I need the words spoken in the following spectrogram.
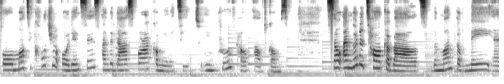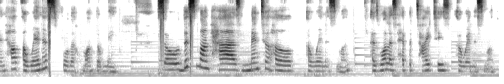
for multicultural audiences and the diaspora community to improve health outcomes. So, I'm going to talk about the month of May and health awareness for the month of May. So, this month has Mental Health Awareness Month as well as Hepatitis Awareness Month.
